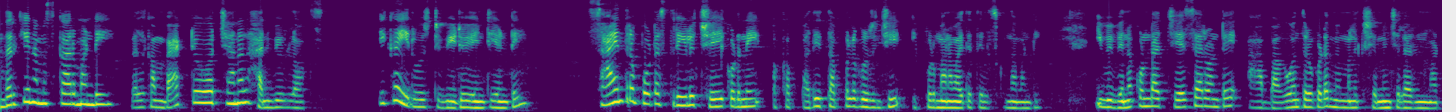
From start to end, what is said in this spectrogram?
అందరికీ నమస్కారం అండి. Welcome back to our channel Hanvi vlogs. ఇక ఈరోజు వీడియో ఏంటి అంటే సాయంత్రం పూట స్త్రీలు చేయకూడని ఒక పది తప్పుల గురించి ఇప్పుడు మనమైతే తెలుసుకుందామండి. ఇవి వినకుండా చేశారు అంటే ఆ భగవంతుడు కూడా మిమ్మల్ని క్షమించలేరనమాట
